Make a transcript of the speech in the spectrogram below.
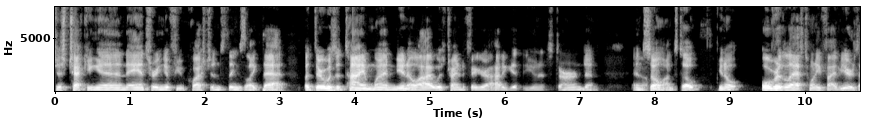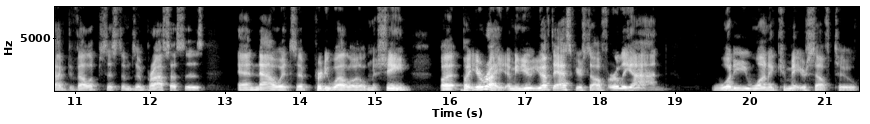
just checking in, answering a few questions, things like that. But there was a time when, you know, I was trying to figure out how to get the units turned and and yeah. so on. So, you know, over the last 25 years, I've developed systems and processes, and now it's a pretty well-oiled machine. But but you're right. I mean, you you have to ask yourself early on, what do you want to commit yourself to?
